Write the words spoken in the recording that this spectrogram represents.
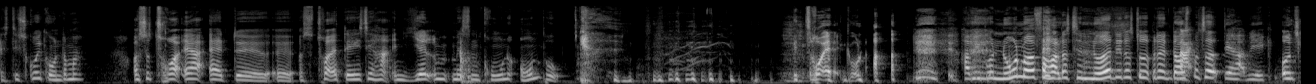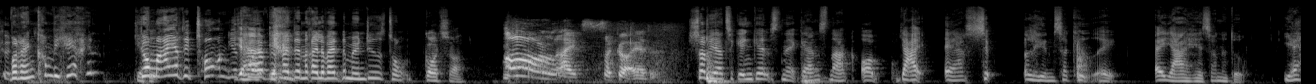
Altså, det skulle ikke undre mig. Og så tror jeg, at, øh, øh, og så tror jeg, at Daisy har en hjelm med sådan en krone ovenpå. Det tror jeg ikke, hun har. Har vi på nogen måde forholdt os til noget af det, der stod på den Nej, dosmerseddel? det har vi ikke. Undskyld. Hvordan kom vi herhen? Det var mig og det tårn. Jeg Ja, skulle have ja. den relevante myndighedstårn. Godt så. All right, så gør jeg det. Så vil jeg til gengæld gerne snakke om, jeg er simpelthen så ked af, at jeg er hæsserne død. Ja,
